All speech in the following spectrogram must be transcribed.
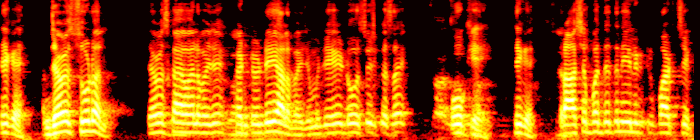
ठीक आहे. आणि ज्यावेळेस सोडल त्यावेळेस काय व्हायला पाहिजे? कंटिन्युटी यायला पाहिजे. म्हणजे हे डोअर स्विच कसं आहे? ओके. ठीक आहे. तर अशा पद्धतीने इलेक्ट्रिक पार्ट चेक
